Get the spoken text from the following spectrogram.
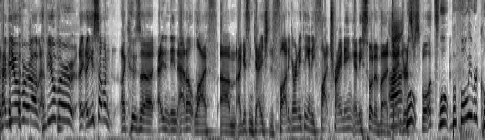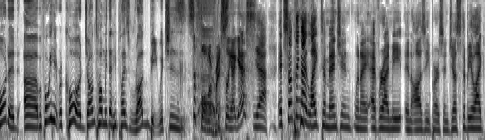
Have you ever? Um, have you ever? Are are you someone like who's uh, in, in adult life? Um, I guess engaged in fighting or anything? Any fight training? Any sort of uh, dangerous well, sports? Well, before we recorded, uh, before we hit record, Jon told me that he plays rugby, which is it's a form uh, of wrestling, I guess. Yeah, it's something I like to mention whenever I ever I meet an Aussie person, just to be like,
